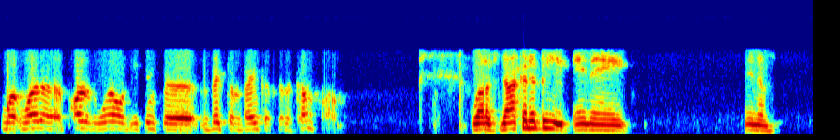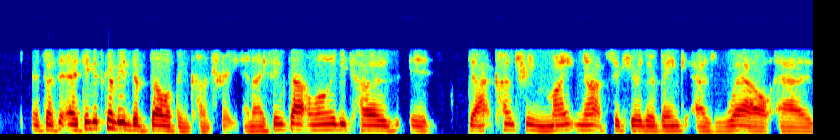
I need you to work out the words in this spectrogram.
what what uh, part of the world do you think the victim bank is going to come from? Well, it's not going to be in a in a it's, I think it's going to be a developing country, and I think that only because it that country might not secure their bank as well as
